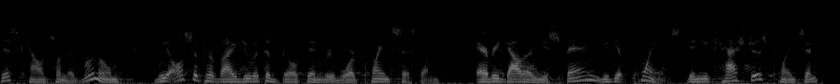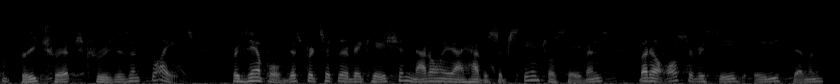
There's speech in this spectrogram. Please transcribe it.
discounts on the room, we also provide you with a built-in reward point system. Every dollar you spend, you get points. Then you cash those points in for free trips, cruises, and flights. For example, this particular vacation, not only did I have a substantial savings, but I also received 87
